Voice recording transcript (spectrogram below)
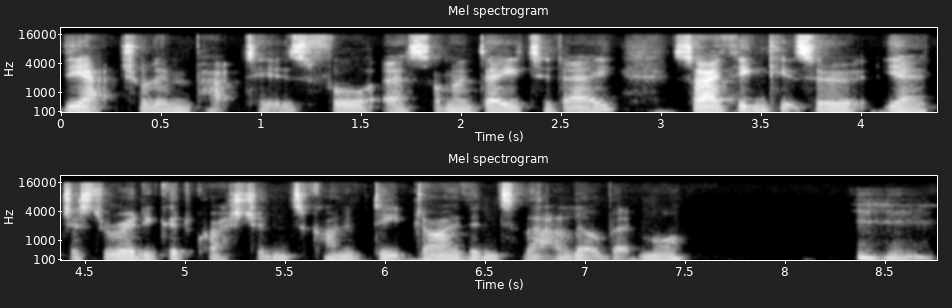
the actual impact is for us on a day to day. So I think it's a, yeah, just a really good question to kind of deep dive into that a little bit more. Mhm.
